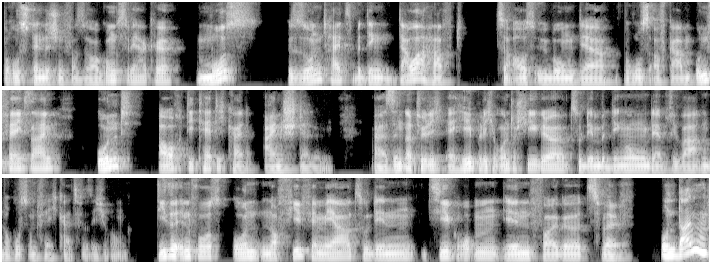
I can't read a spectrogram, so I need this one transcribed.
berufsständischen Versorgungswerke muss gesundheitsbedingt dauerhaft zur Ausübung der Berufsaufgaben unfähig sein und auch die Tätigkeit einstellen. Äh, es sind natürlich erhebliche Unterschiede zu den Bedingungen der privaten Berufsunfähigkeitsversicherung. Diese Infos und noch viel, viel mehr zu den Zielgruppen in Folge 12. Und dann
